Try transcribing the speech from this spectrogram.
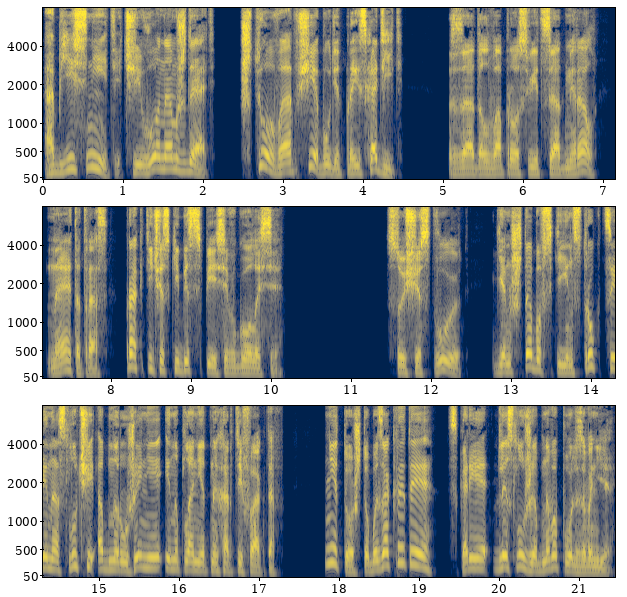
объясните, чего нам ждать? Что вообще будет происходить? Задал вопрос вице-адмирал, на этот раз практически без спеси в голосе. Существуют генштабовские инструкции на случай обнаружения инопланетных артефактов. Не то чтобы закрытые, скорее для служебного пользования.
